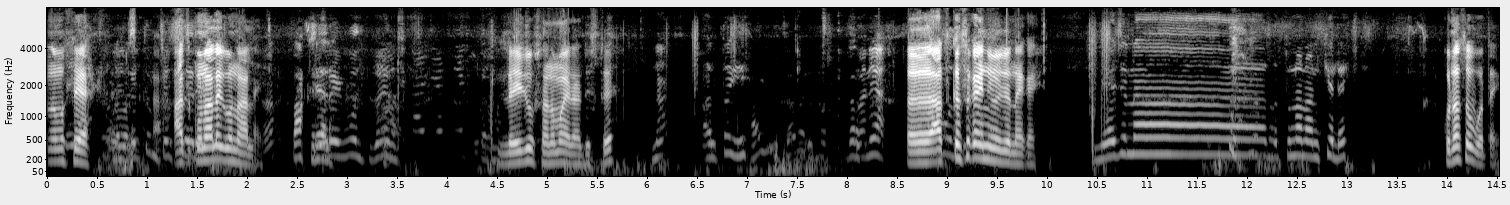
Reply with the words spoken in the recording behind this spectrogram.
नमस्ते. आज कोणाला घेऊन आलाय? लय दिवसानं मैदान दिसतोय. आज कसं काय नियोजन आहे काय? नियोजन तुला केलंय. कुणासोबत आहे?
